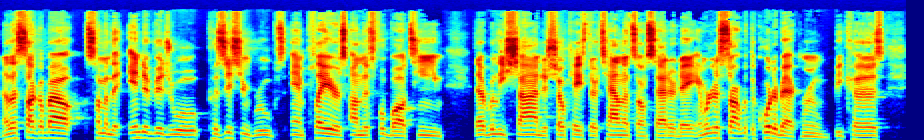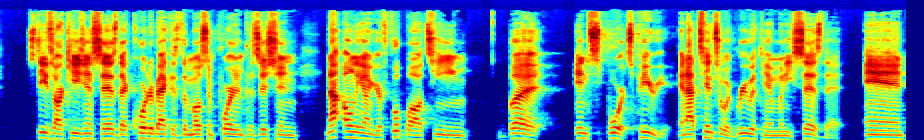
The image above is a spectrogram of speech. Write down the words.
Now let's talk about some of the individual position groups and players on this football team that really shine to showcase their talents on Saturday. And we're going to start with the quarterback room because Steve Sarkisian says that quarterback is the most important position not only on your football team but in sports period. And I tend to agree with him when he says that. And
